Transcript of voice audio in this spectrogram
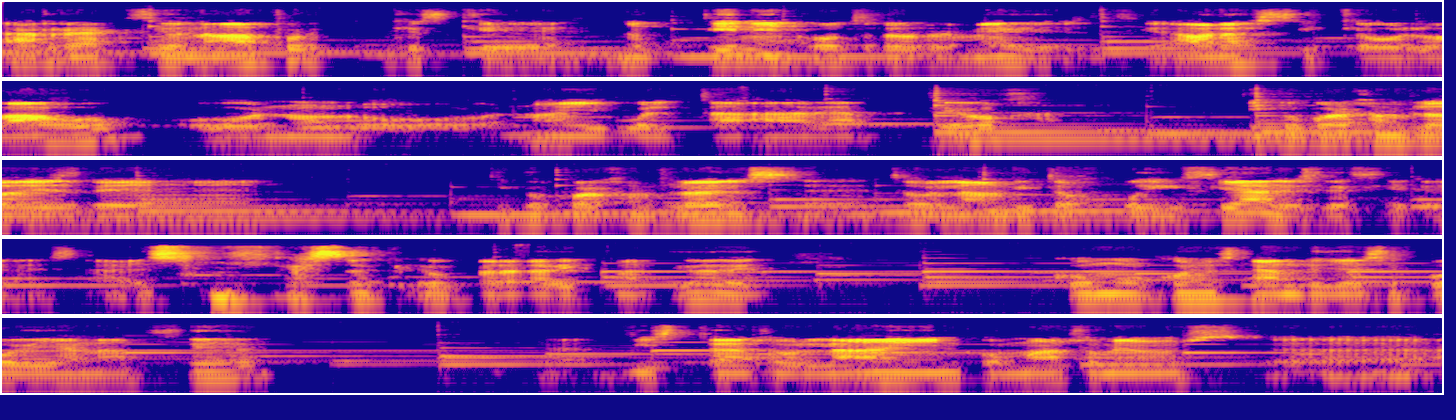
ha reaccionado porque es que no tiene otro remedio. Es decir, ahora sí que o lo hago o no, lo, no hay vuelta de, hoja. Digo, por ejemplo, desde digo, por ejemplo, el, todo el ámbito judicial, es decir, es, es un caso creo paradigmático de cómo con que antes ya se podían hacer vistas online con más o menos uh,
